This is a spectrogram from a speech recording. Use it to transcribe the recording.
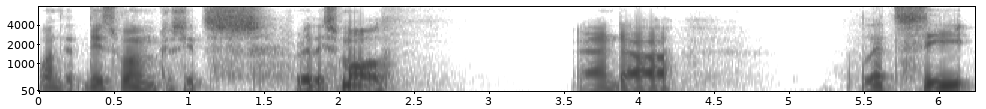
wanted this one because it's really small. And uh, let's see,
